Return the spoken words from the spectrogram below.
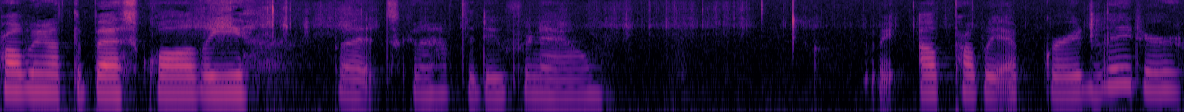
Probably not the best quality, but it's gonna have to do for now. I'll probably upgrade later.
